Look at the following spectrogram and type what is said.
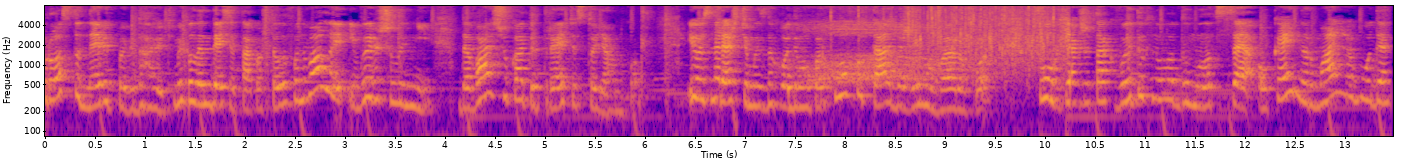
просто не відповідають. Ми хвилин 10 також телефонували і вирішили ні. Давай шукати третю стоянку. І ось нарешті ми знаходимо парковку та біжимо в аеропорт. Фух, я вже так видихнула, думала, все окей, нормально буде.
